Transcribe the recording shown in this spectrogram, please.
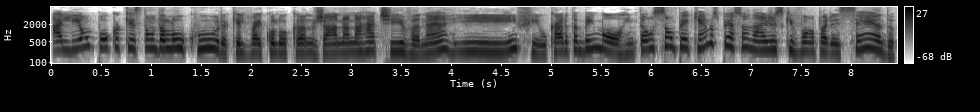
ali é um pouco a questão da loucura que ele vai colocando já na narrativa, né? E, enfim, o cara também morre. Então são pequenos personagens que vão aparecendo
